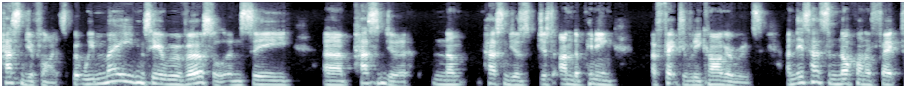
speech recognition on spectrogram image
passenger flights, but we may even see a reversal and see uh, passenger num- passengers just underpinning effectively cargo routes. And this has some knock-on effect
